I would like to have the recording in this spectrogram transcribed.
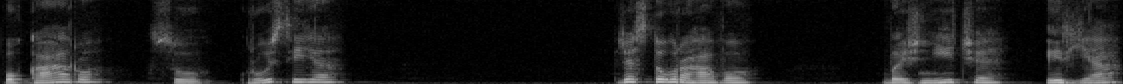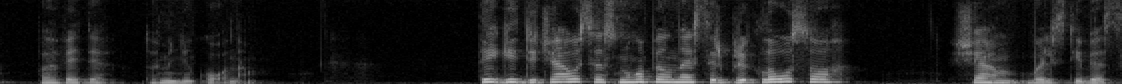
po karo su Rusija restauravo bažnyčią ir ją pavedė dominikonam. Taigi didžiausias nuopelnas ir priklauso šiam valstybės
